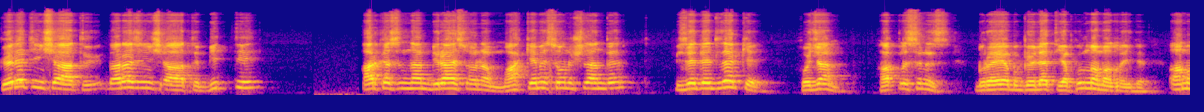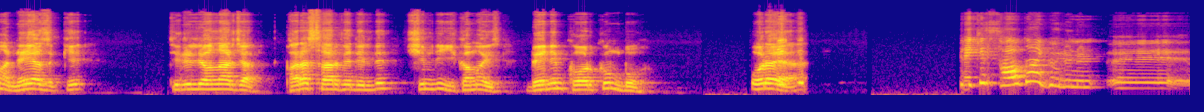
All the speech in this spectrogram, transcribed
Gölet inşaatı, baraj inşaatı bitti. Arkasından bir ay sonra mahkeme sonuçlandı. Bize dediler ki hocam haklısınız buraya bu gölet yapılmamalıydı. Ama ne yazık ki trilyonlarca para sarf edildi. Şimdi yıkamayız. Benim korkum bu. Oraya Peki, Peki Salda Gölü'nün e,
